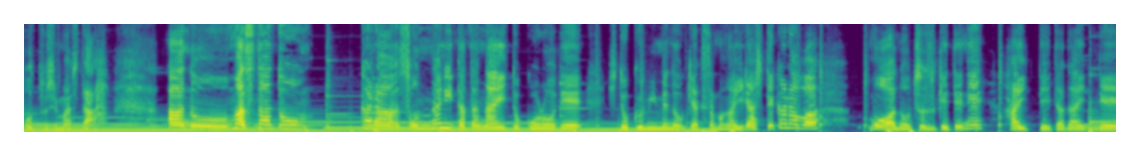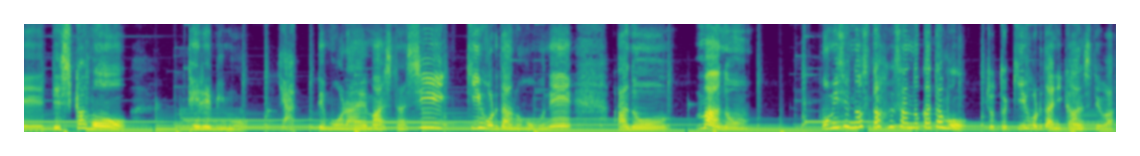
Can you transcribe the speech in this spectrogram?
ほっとしました。あのまあスタートからそんなに経たないところで1組目のお客様がいらしてからはもうあの続けてね入っていただいてでしかもテレビもやってもらえましたしキーホルダーの方もねあのまああのお店のスタッフさんの方もちょっとキーホルダーに関しては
